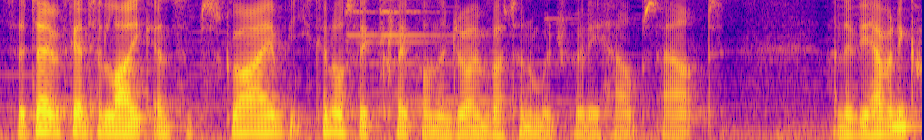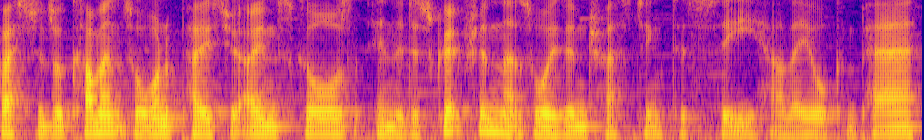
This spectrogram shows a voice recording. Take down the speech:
So don't forget to like and subscribe. You can also click on the join button, which really helps out. And if you have any questions or comments or want to post your own scores in the description, that's always interesting to see how they all compare.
